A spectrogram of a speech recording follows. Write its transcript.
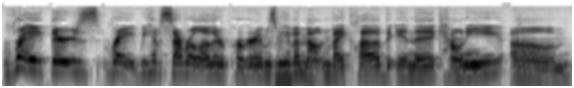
Right. There's right. We have several other programs. We have a mountain bike club in the county. Um,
